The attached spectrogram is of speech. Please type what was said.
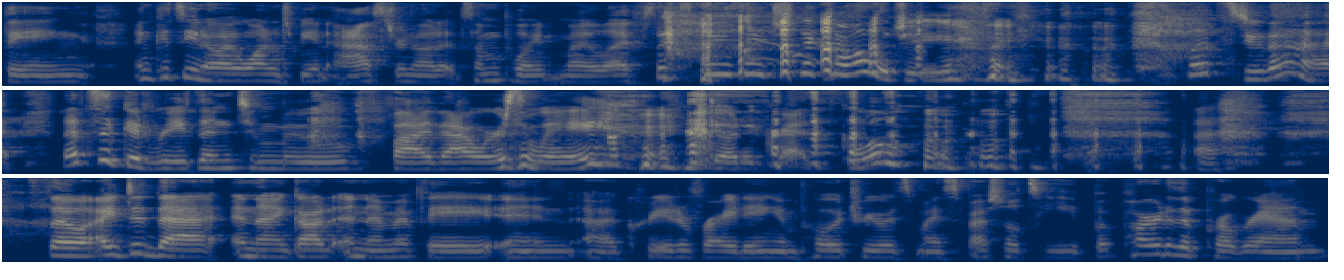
thing. And because, you know, I wanted to be an astronaut at some point in my life. It's like space age technology. let's do that. That's a good reason to move five hours away and go to grad school. uh, so I did that and I got an MFA in uh, creative writing and poetry was my specialty. But part of the program,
